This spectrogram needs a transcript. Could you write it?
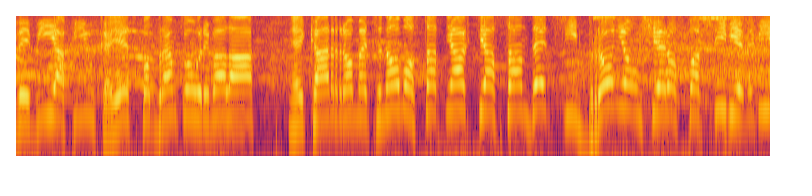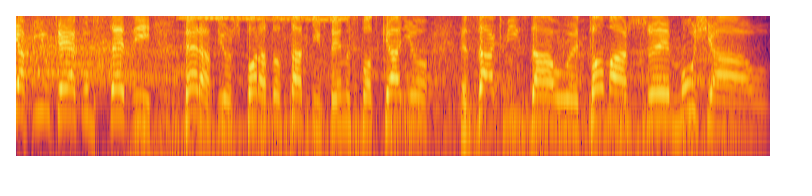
wybija piłkę. Jest pod bramką rywala e, Carro Metnom. Ostatnia akcja Sandecji. Bronią się rozpaczliwie. Wybija piłkę Jakub Stedzi. Teraz już po raz ostatni w tym spotkaniu zagwizdał Tomasz Musiał.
